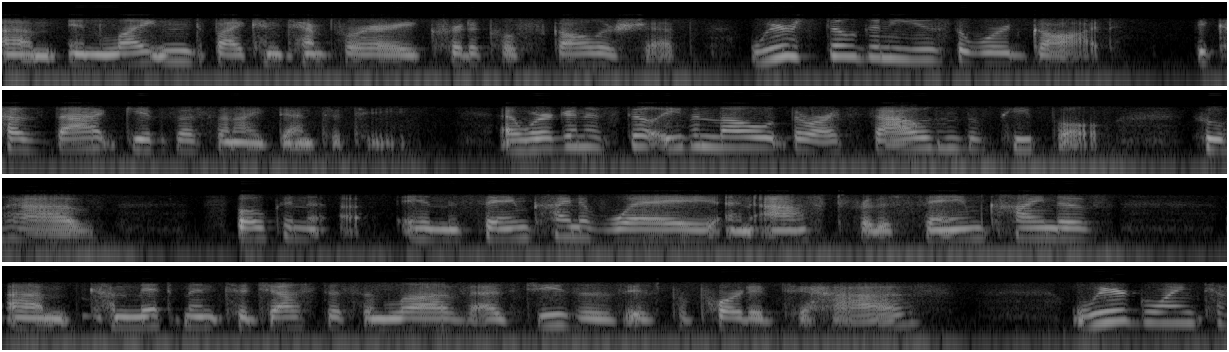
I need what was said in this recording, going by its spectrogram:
um, enlightened by contemporary critical scholarship, we're still going to use the word God because that gives us an identity. And we're going to still, even though there are thousands of people who have spoken uh, in the same kind of way and asked for the same kind of um, commitment to justice and love as Jesus is purported to have, we're going to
